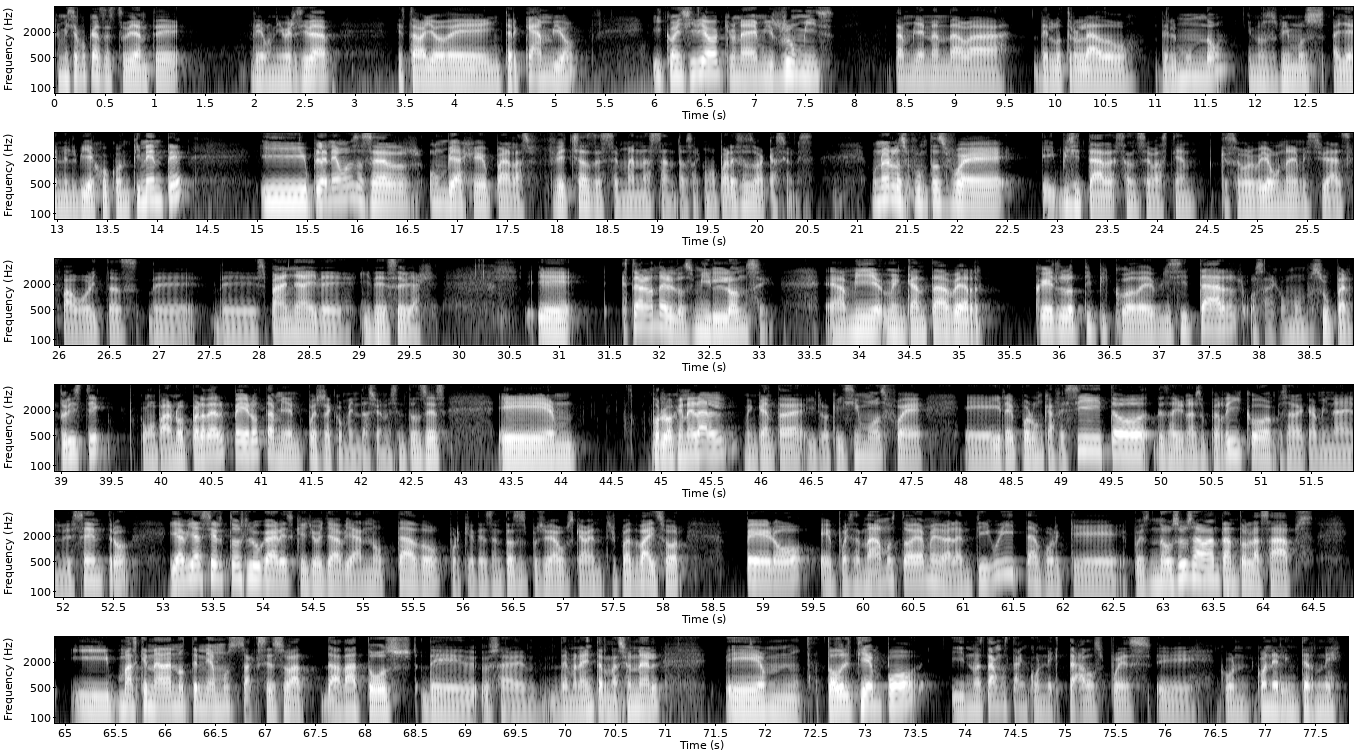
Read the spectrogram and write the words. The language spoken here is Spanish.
en mis épocas de estudiante de universidad, estaba yo de intercambio y coincidió que una de mis roomies también andaba del otro lado del mundo y nos vimos allá en el viejo continente y planeamos hacer un viaje para las fechas de Semana Santa, o sea, como para esas vacaciones. Uno de los puntos fue eh, visitar San Sebastián, que se volvió una de mis ciudades favoritas de, de España y de, y de ese viaje. Eh, estoy hablando del 2011. Eh, a mí me encanta ver qué es lo típico de visitar, o sea, como súper turístico, como para no perder, pero también pues recomendaciones. Entonces, eh, por lo general, me encanta y lo que hicimos fue eh, ir por un cafecito, desayunar súper rico, empezar a caminar en el centro. Y había ciertos lugares que yo ya había notado, porque desde entonces pues yo ya buscaba en TripAdvisor, pero eh, pues andábamos todavía medio a la antigüita, porque pues no se usaban tanto las apps y más que nada no teníamos acceso a, datos de, o sea, de manera internacional. Em, todo el tiempo y no estábamos tan conectados pues eh, con, con, el internet.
